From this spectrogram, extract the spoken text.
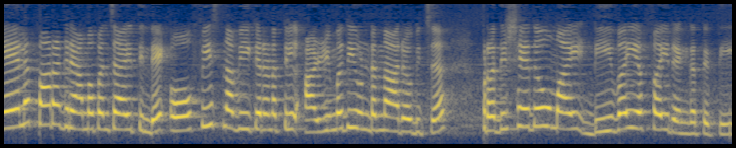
ഏലപ്പാറ ഗ്രാമപഞ്ചായത്തിന്റെ ഓഫീസ് നവീകരണത്തിൽ അഴിമതിയുണ്ടെന്നാരോപിച്ച് പ്രതിഷേധവുമായി ഡിവൈഎഫ്ഐ രംഗത്തെത്തി.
